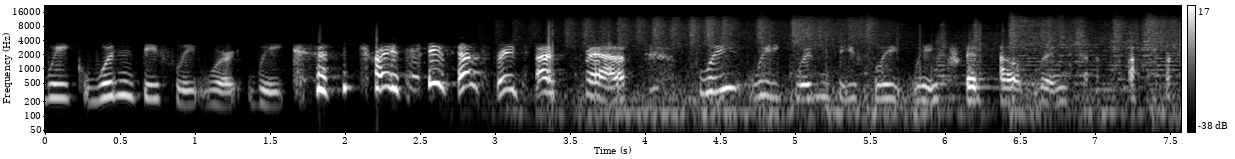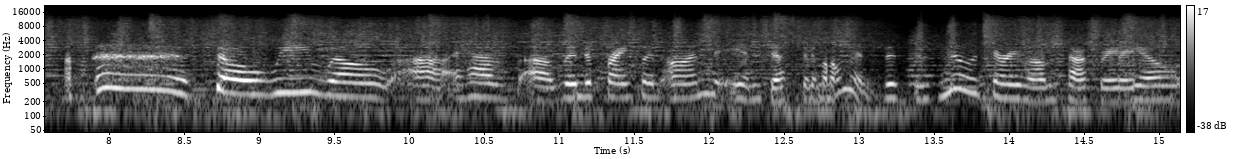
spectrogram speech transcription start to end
Week wouldn't be Fleet Week. Try and say that three times fast. Fleet Week wouldn't be Fleet Week without Linda. so we will uh, have uh, Linda Franklin on in just a moment. This is Military Mom Talk Radio,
